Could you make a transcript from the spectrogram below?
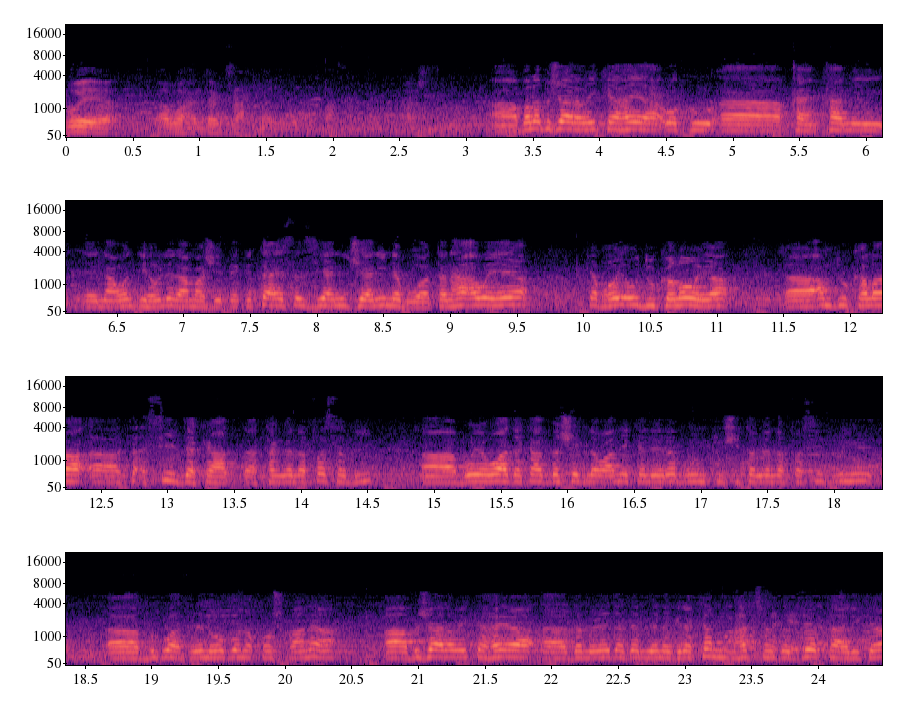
بۆیە ئەوە هەندێک زەحمەت بوو بەڵە بژارەوەی کە هەیە وەکو قایمقامی ناوەندی هەولێر ئاماژێ پێکرد تا ئێستا زیانی گیانی نەبووە تەنها ئەوەی هەیە کە بەهۆی ئەو دووکەڵەوەیە ئەم دوو کەڵە تەسیر دەکات تەنگە نەفەسە بی بۆیە وا دەکات بەشێک لەوانەیە کە لێرە بوون تووشی تەنگە نەفەسی بوون و بگواترێنەوە بۆ نەخۆشخانە بژارەوەی کە هەیە دەمەوێت ئەگەر وێنەگرەکەم هەرچەندە زۆر تاریکە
